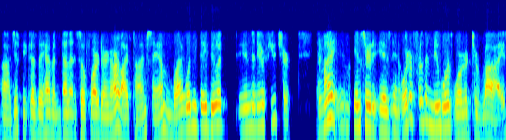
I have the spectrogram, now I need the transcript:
Uh, just because they haven't done it so far during our lifetime, Sam, why wouldn't they do it in the near future? And my insert is in order for the New World Order to rise,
